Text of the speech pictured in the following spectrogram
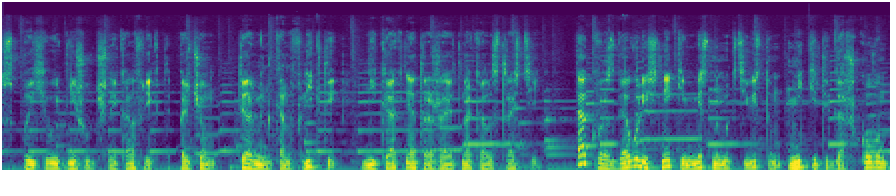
вспыхивают нешуточные конфликты. Причем термин «конфликты» никак не отражает накалы страстей. Так, в разговоре с неким местным активистом Никитой Горшковым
